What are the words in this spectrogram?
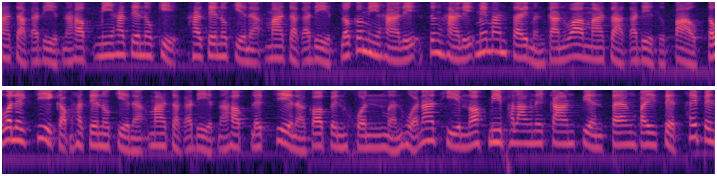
มาจากอดีตนะครับมีฮาเซโนกิฮาเซโนกิเนี่ยมาจากอดีต แล้วก็มีฮาริซึ่งฮาริไม่มั่นใจเหมือนกันว่ามาจากอดีตหรือเปล่า แต่ว่าเล็กจี้กับฮาเซโนกิเนี่ยมาจากอดีตนะครับเล็กจี้เนี่ยก็เป็น็นคนเหมือนหัวหน้าทีมเนาะมีพลังในการเปลี่ยนแปลงใบเสร็จ ให้เป็น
